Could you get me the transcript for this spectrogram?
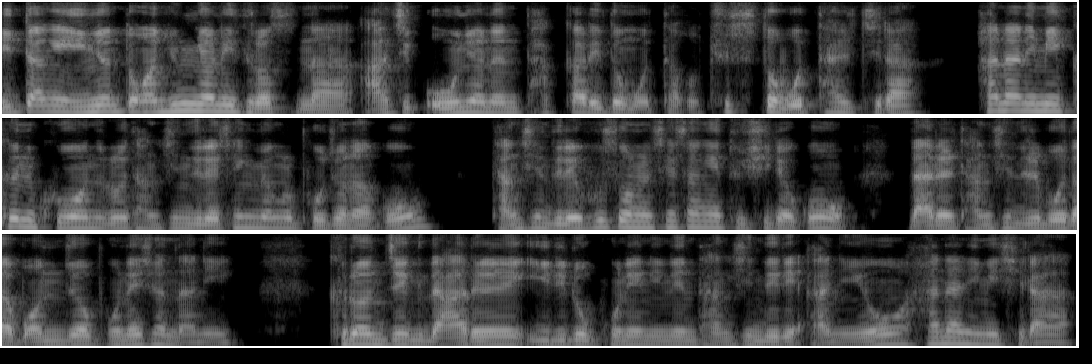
이 땅에 2년 동안 흉년이 들었으나 아직 5년은 밭가리도 못하고 출수도 못할지라 하나님이 큰 구원으로 당신들의 생명을 보존하고 당신들의 후손을 세상에 두시려고 나를 당신들보다 먼저 보내셨나니 그런즉 나를 이리로 보낸 이는 당신들이 아니요 하나님이시라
